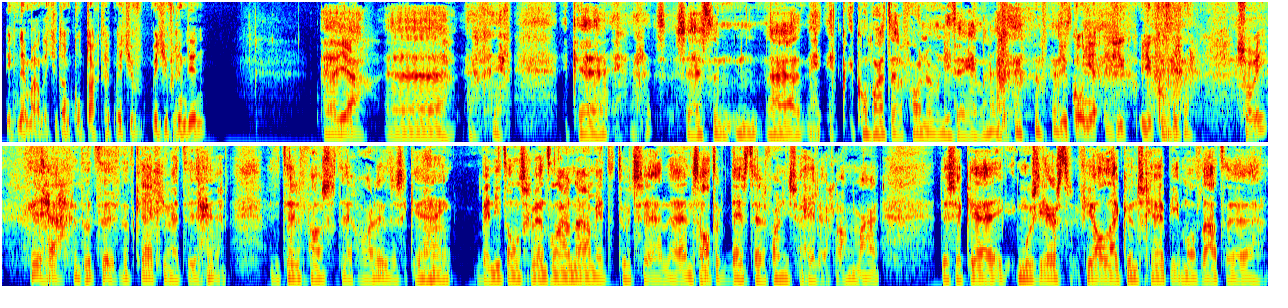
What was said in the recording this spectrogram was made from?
ik neem aan dat je dan contact hebt met je, met je vriendin. Uh, ja, uh, ik, uh, ze heeft een... Nou ja, ik, ik kon haar telefoonnummer niet herinneren. je kon je... je, je kon, sorry? Ja, dat, dat krijg je met, die, met die telefoons tegenwoordig. Dus ik, ik ben niet anders gewend om haar naam in te toetsen. En, en ze had ook deze telefoon niet zo heel erg lang, maar... Dus ik, ik, ik, moest eerst via allerlei kunstgrepen iemand laten,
